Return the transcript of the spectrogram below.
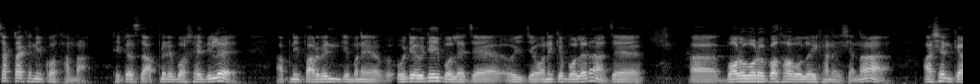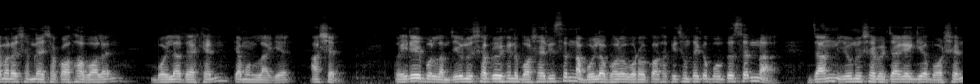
চারটাখানি কথা না, ঠিক আছে? আপনারে বসাই দিলে আপনি পারবেন কি? মানে ওইটা ওইটাই বলে যে, ওই যে অনেকে বলে না যে বড় বড় কথা বলো এখানে এসে, না? আসেন, ক্যামেরার সামনে এসে কথা বলেন। বইলা দেখেন কেমন লাগে। আসেন। তো এটাই বললাম যে, ইউনুস সাহেব এখানে বসাই দিচ্ছেন না? বইলা বড় বড় কথা পিছন থেকে বলতেছেন না? যান, ইউনুস সাহেবের জায়গায় গিয়ে বসেন।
